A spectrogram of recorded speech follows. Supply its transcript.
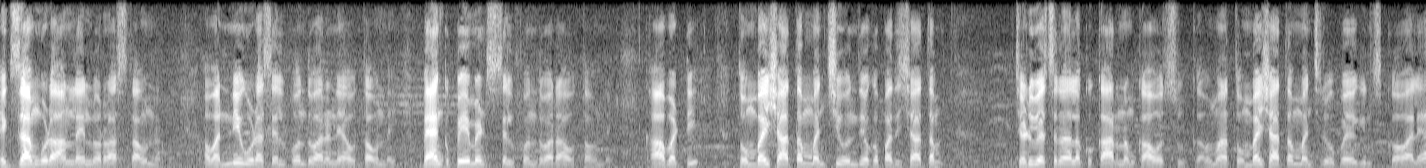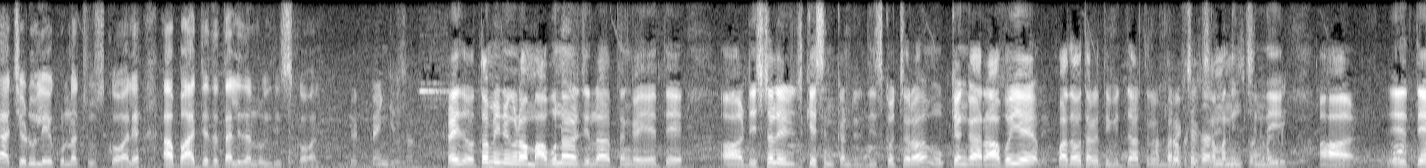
ఎగ్జామ్ కూడా ఆన్లైన్లో రాస్తూ ఉన్నారు. అవన్నీ కూడా సెల్ ఫోన్ ద్వారానే అవుతూ ఉన్నాయి. బ్యాంక్ పేమెంట్స్ సెల్ ఫోన్ ద్వారా అవుతూ ఉన్నాయి. కాబట్టి తొంభై శాతం మంచి ఉంది ఒక పది శాతం చెడు వ్యసనాలకు కారణం కావచ్చు. కాబట్టి మా తొంభై శాతం మంచిని ఉపయోగించుకోవాలి ఆ చెడు లేకుండా చూసుకోవాలి ఆ బాధ్యత తల్లిదండ్రులు తీసుకోవాలి. థ్యాంక్ యూ సార్ రైట్ మొత్తం కూడా మహబూబ్నగర్ జిల్లా వ్యాప్తంగా అయితే డిజిటల్ ఎడ్యుకేషన్ కంటెంట్ తీసుకొచ్చారో ముఖ్యంగా రాబోయే పదవ తరగతి విద్యార్థులకు పరీక్షకు సంబంధించింది ఆ, అయితే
